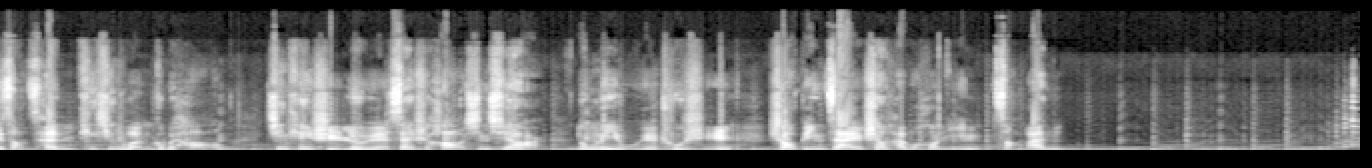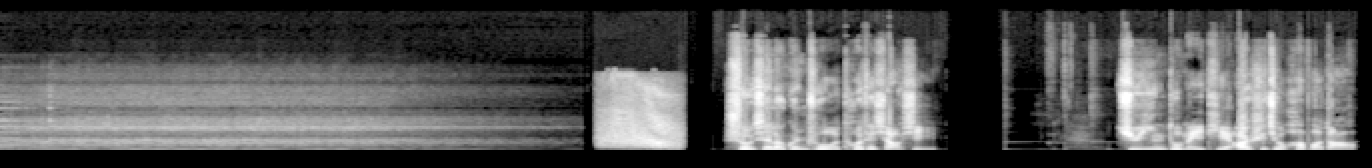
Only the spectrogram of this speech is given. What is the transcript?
吃早餐，听新闻。各位好，今天是六月三十号，星期二，农历五月初十。邵兵在上海问候您，早安。首先来关注头条消息。据印度媒体二十九号报道，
